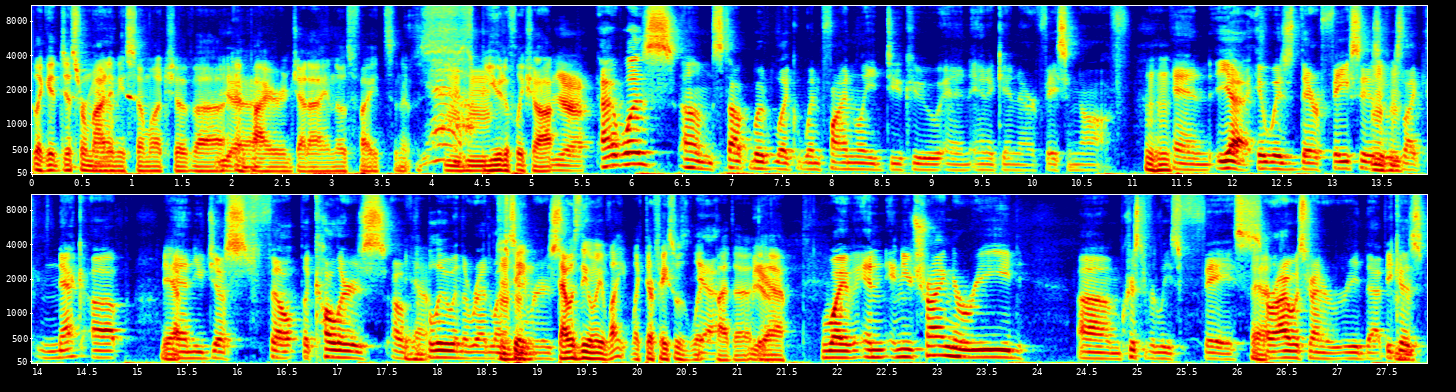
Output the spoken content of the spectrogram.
Like it just reminded me so much of uh, Yeah. Empire and Jedi and those fights, and it was, it was beautifully shot. Yeah. I was um stopped with like when finally Dooku and Anakin are facing off, Mhm. and yeah, it was their faces. It was like neck up, Yeah. and you just felt the colors of Yeah. the blue and the red lightsabers. That was the only light. Like their face was lit Yeah. by the Yeah. yeah. wave, and and you're trying to read um, Christopher Lee's face, Yeah. or I was trying to read that because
